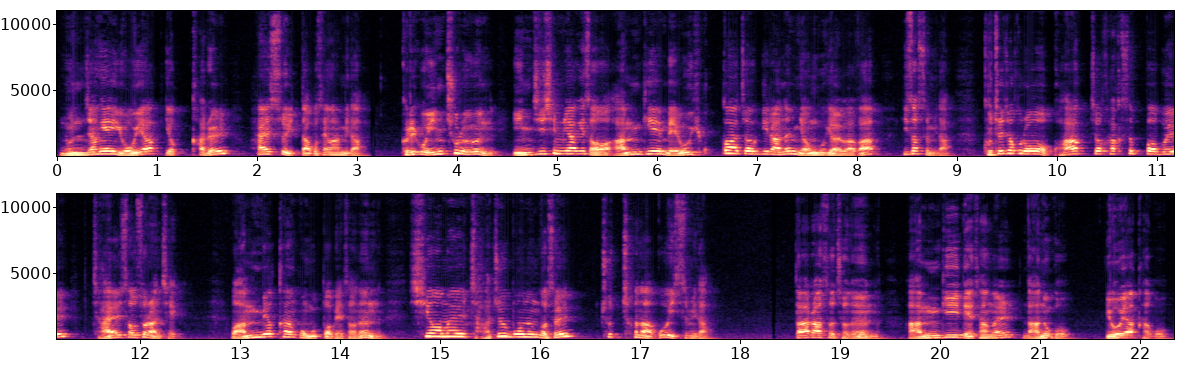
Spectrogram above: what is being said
문장의 요약 역할을 할 수 있다고 생각합니다. 그리고 인출은 인지심리학에서 암기에 매우 효과적이라는 연구 결과가 있었습니다. 구체적으로 과학적 학습법을 잘 서술한 책, 완벽한 공부법에서는 시험을 자주 보는 것을 추천하고 있습니다. 따라서 저는 암기 대상을 나누고 요약하고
